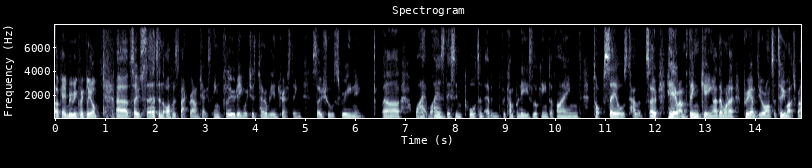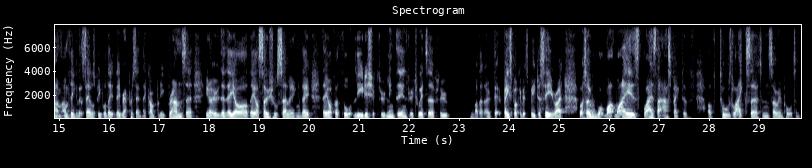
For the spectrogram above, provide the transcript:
okay, moving quickly on. Uh, so, Certn offers background checks, including, which is terribly interesting, social screening. Uh, why why is this important, Evan, for companies looking to find top sales talent? So here I'm thinking, I don't want to preempt your answer too much, but I'm, I'm thinking that salespeople they, they represent their company brands. Uh, you know, they are they are social selling. They they offer thought leadership through LinkedIn, through Twitter, through I don't know Facebook if it's B2C, right? Well, so what, why is why is that aspect of of tools like Certn so important?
